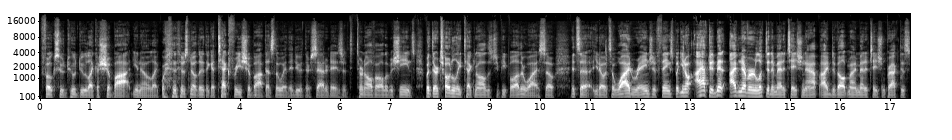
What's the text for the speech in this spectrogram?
folks who who do like a Shabbat, you know, like there's no they're like a tech free Shabbat. That's the way they do it. Their Saturdays to turn off all the machines, but they're totally technology people otherwise. So it's a you know it's a wide range of things. But you know I have to admit I've never looked at a meditation app. I've developed my meditation practice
